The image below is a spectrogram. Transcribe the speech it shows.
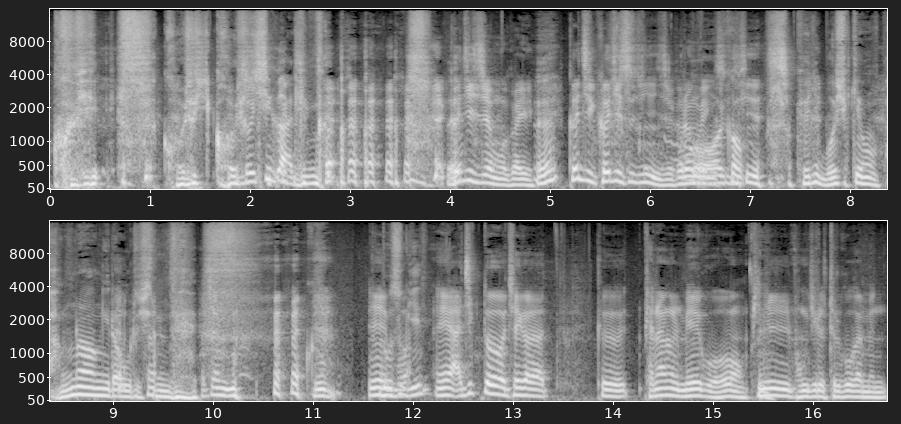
거의 거시 거시가 아닌가? 거지죠 뭐 거의 네? 거지 거지 수준이죠 그런 어, 거 그러니까 괜히 멋있게 뭐 방랑이라고 그러시는데 그 예, 노숙인? 뭐, 예 아직도 제가 그 배낭을 메고 비닐 봉지를 들고 가면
